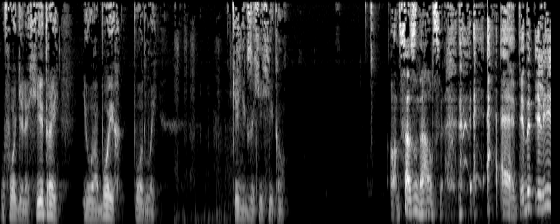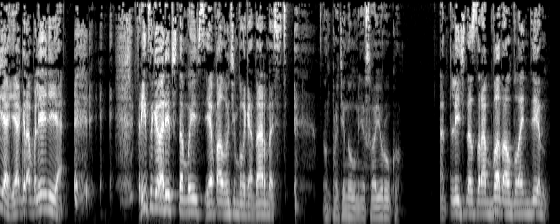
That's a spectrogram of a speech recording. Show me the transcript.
у Фогеля хитрый и у обоих подлый. Кеник захихикал. Он сознался. Педофилия и ограбление. Фриц говорит, что мы все получим благодарность. Он протянул мне свою руку. Отлично сработал, блондин.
